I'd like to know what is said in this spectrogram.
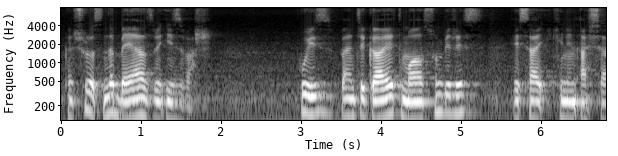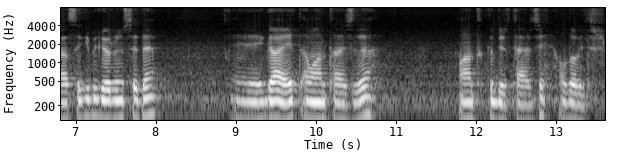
Bakın şurasında beyaz bir iz var. Bu iz bence gayet masum bir iz. SI2'nin aşağısı gibi görünse de e, gayet avantajlı, mantıklı bir tercih olabilir.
